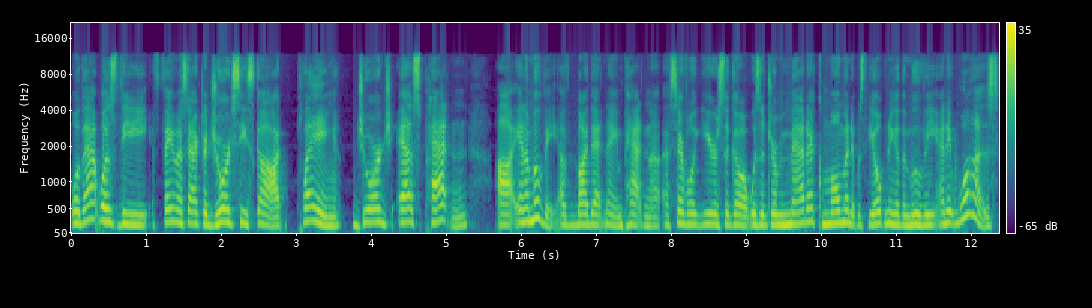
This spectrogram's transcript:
Well, that was the famous actor George C. Scott playing George S. Patton uh, in a movie of, by that name, Patton, uh, several years ago. It was a dramatic moment. It was the opening of the movie, and it was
